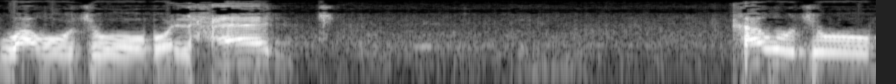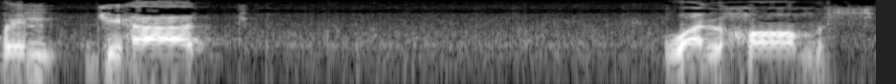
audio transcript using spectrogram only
ووجوب الحج كوجوب الجهاد. والخمس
